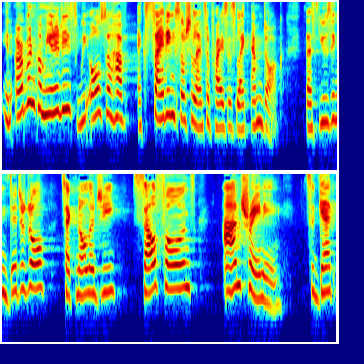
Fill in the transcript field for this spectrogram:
In urban communities, we also have exciting social enterprises like MDOC that's using digital technology, cell phones, and training to get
